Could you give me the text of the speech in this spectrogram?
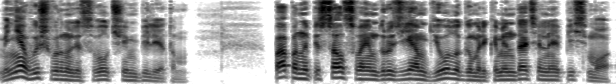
Меня вышвырнули с волчьим билетом. Папа написал своим друзьям-геологам рекомендательное письмо.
